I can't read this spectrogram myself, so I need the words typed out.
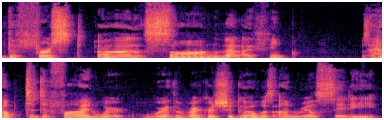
The first uh, song that I think helped to define where where the record should go was Unreal City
